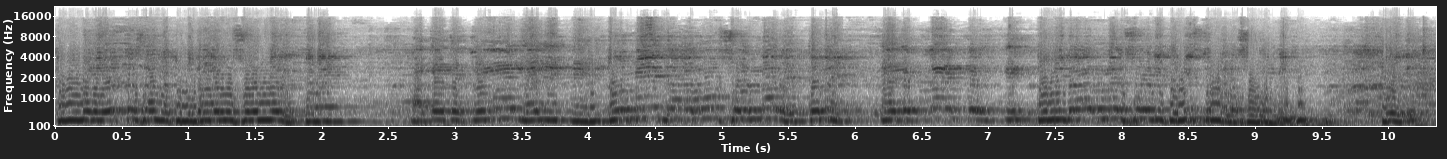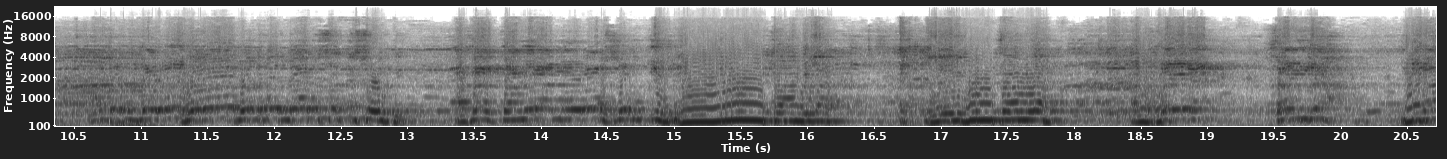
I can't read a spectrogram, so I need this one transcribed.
तुम्ही मला एकच सांगा तुम्ही दारू सोडणार आहेत का नाही? आता तर कमाल झाली ती. तुम्ही दारू सोडणार आहेत का नाही नाही तर काय करते तुम्ही दारू नाही सोडली? तर मीच तुम्हाला सोडून? आता जरूर हो बरोबर दारू साठी सोडते. असा चांगला नवरा सोडते. चांगला. लय गुण चांगला. आणि होय समजा मला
